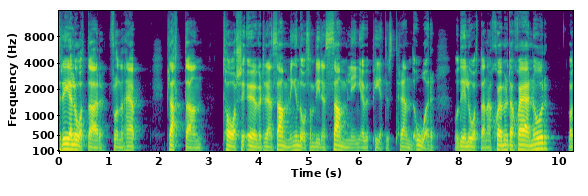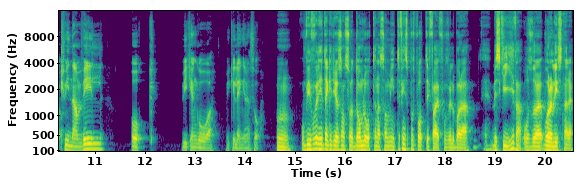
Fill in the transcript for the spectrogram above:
Tre låtar från den här plattan tar sig över till den samlingen då som blir en samling över Peters trendår. Och det är låtarna Sjömän utan stjärnor, Vad kvinnan vill och Vi kan gå mycket längre än så. Mm. Och vi får väl helt enkelt göra som så att de låtarna som inte finns på Spotify får vi väl bara eh, beskriva åt våra, våra lyssnare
